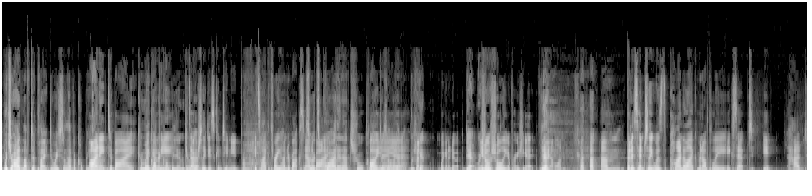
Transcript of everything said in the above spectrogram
Which I'd love to play. Do we still have a copy? Of I that? need to buy Can we a get a copy. copy and do it's it? actually discontinued. It's like 300 bucks now so to it's buy. quite an actual oh, yeah, collector's item. yeah. We get, we're going to do it. Yeah, we It'll should. surely appreciate from Yeah. now on. um, but essentially, it was kind of like Monopoly, except it had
